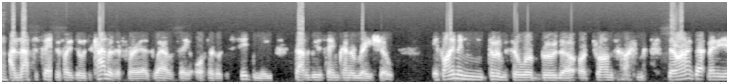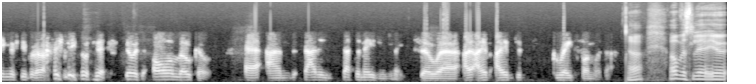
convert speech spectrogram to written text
and that's the same if I go to Canada for as well, say, or if I go to Sydney, that'll be the same kind of ratio. If I'm in Tromsø or Bodø or Trondheim, there aren't that many English people or Irish people, so it's all local. Uh, and that is that's amazing to me. So uh, I, I, I just great fun with that. Yeah, obviously you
